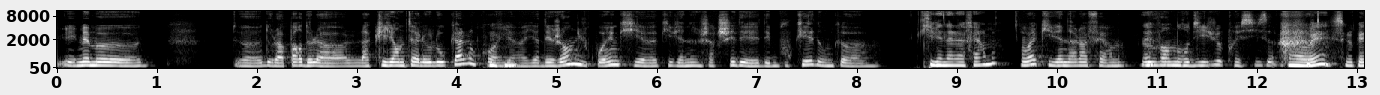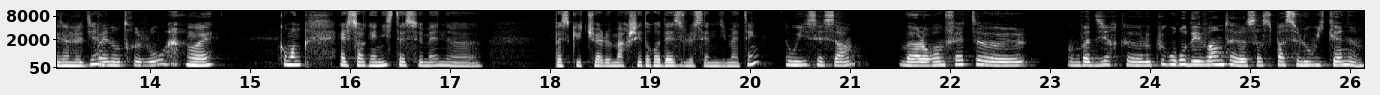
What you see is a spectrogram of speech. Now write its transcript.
Et même de, la part de la, clientèle locale. Quoi. Il, y a, il, y a, des gens du coin qui, qui viennent chercher des, des bouquets. Donc, Qui viennent à la ferme Ouais, qui viennent à la ferme. Le vendredi, je précise. Ah ouais, c'est l'occasion de le dire. Pas un autre jour. Ouais. Comment elle s'organise ta semaine euh, Parce que tu as le marché de Rodez le samedi matin Oui, c'est ça. Bah alors en fait, euh, on va dire que le plus gros des ventes, euh, ça se passe le week-end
